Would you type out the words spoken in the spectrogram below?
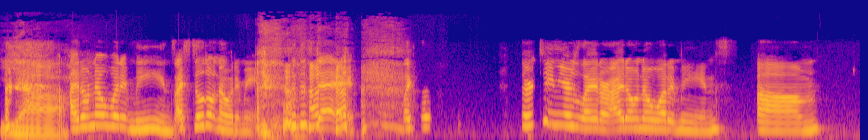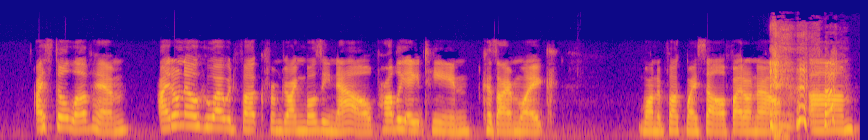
Yeah. I don't know what it means. I still don't know what it means to this day. like 13 years later, I don't know what it means. Um I still love him. I don't know who I would fuck from Dragon Ball Z now. Probably 18 because I'm like want to fuck myself. I don't know. Um,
